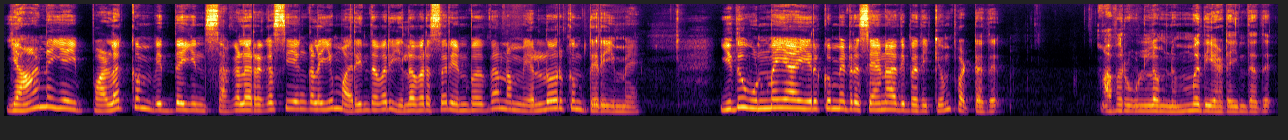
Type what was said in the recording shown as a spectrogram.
யானையை பழக்கும் வித்தையின் சகல ரகசியங்களையும் அறிந்தவர் இளவரசர் என்பதுதான் நம் எல்லோருக்கும் தெரியுமே. இது உண்மையாக இருக்கும் என்ற சேனாதிபதிக்கும் பட்டது. அவர் உள்ளம் நிம்மதி அடைந்தது.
